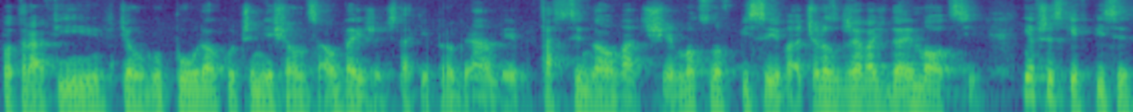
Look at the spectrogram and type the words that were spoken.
potrafi w ciągu pół roku czy miesiąca obejrzeć takie programy, fascynować się, mocno wpisywać, rozgrzewać do emocji. Nie wszystkie wpisy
